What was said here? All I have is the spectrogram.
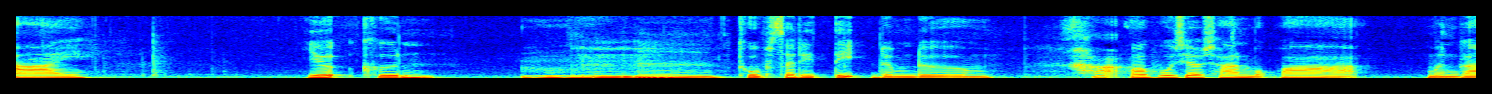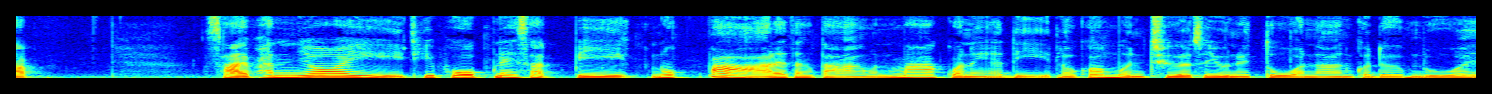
ตาย เยอะขึ้นอืมทุบสถิติเดิมค่ะๆเพราะผู้เชี่ยวชาญบอกว่าเหมือนกับ สายพันธุ์ย่อยที่พบในสัตว์ปีกนกป่าอะไรต่างๆ มันมากกว่าในอดีต แล้วก็เหมือนเชื้อจะอยู่ในตัวนานกว่าเดิมด้วย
